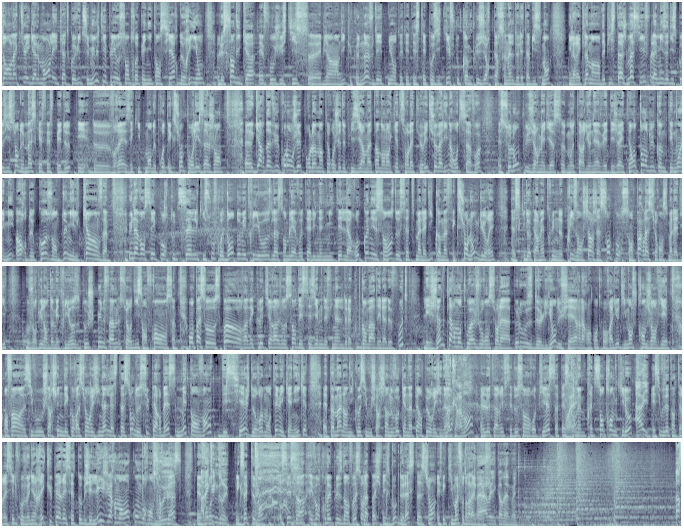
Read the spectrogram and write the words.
Dans l'actu également, les cas de Covid se multiplient au centre pénitentiaire de Rion. Le syndicat FO Justice eh bien, indique que neuf détenus ont été testés positifs, tout comme plusieurs personnels de l'établissement. Il réclame un dépistage massif, la mise à disposition de masques FFP2 et de vrais équipements de protection pour les agents. Euh, garde à vue prolongée pour l'homme interrogé depuis hier matin dans l'enquête sur la tuerie de Chevaline en Haute-Savoie. Selon plusieurs médias, ce motard lyonnais avait déjà été entendu comme témoin et mis hors de cause en 2015. Une avancée pour toutes celles qui souffrent d'endométriose. L'Assemblée a voté à l'unanimité la reconnaissance de cette maladie comme affection longue durée, ce qui doit permettre une prise en charge à 100% par l'assurance maladie. Aujourd'hui, l'endométriose touche une femme sur 10 en France. On passe au sport avec le tirage au sort des 16e de finale de la Coupe Gambardella de foot. Les jeunes Clermontois joueront sur la pelouse de Lyon-du-Cher. La rencontre aura lieu dimanche 30 janvier. Enfin, si vous cherchez une décoration originale, la station de Superbès met en vente des sièges de remontée mécanique. Eh, pas mal, hein, Nico, si vous cherchez un nouveau canapé un peu original. Ah, carrément. Le tarif, c'est 200 euros pièce. Ça pèse quand même près de 130 kilos. Ah oui. Et si vous êtes intéressé, il faut venir récupérer cet objet légèrement encombrant sur place. Avec une grue. Exactement. c'est ça. Et vous retrouvez plus d'infos sur la page Facebook de la station. Effectivement, il faudra la grue. Ah oui, quand même, oui.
